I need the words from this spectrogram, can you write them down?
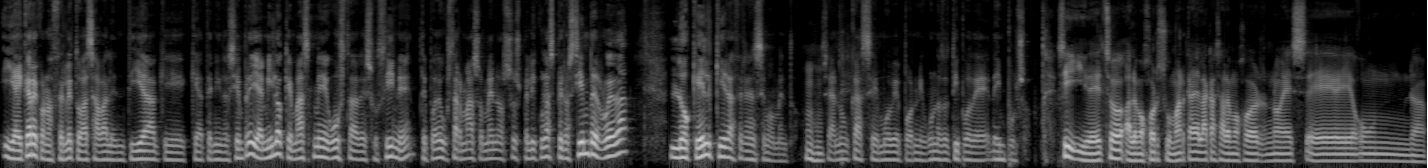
Y hay que reconocerle toda esa valentía que, que ha tenido siempre. Y a mí lo que más me gusta de su cine, te puede gustar más o menos sus películas, pero siempre rueda lo que él quiere hacer en ese momento. O sea, nunca se mueve por ningún otro tipo de, de impulso. Sí, y de hecho, a lo mejor su marca de la casa a lo mejor no es eh, una,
